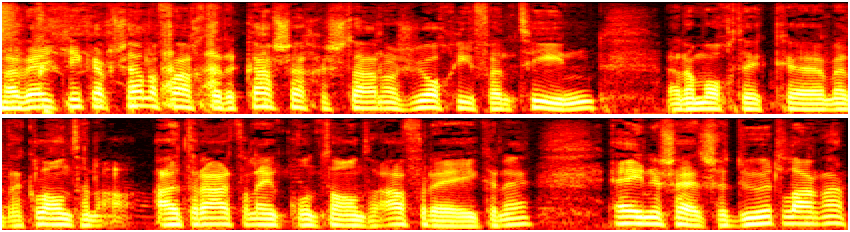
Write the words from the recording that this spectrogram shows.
Maar weet je, ik heb zelf achter de kassa gestaan als jochie van tien. En dan mocht ik uh, met de klanten uiteraard alleen contant afrekenen. Enerzijds, het duurt langer.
